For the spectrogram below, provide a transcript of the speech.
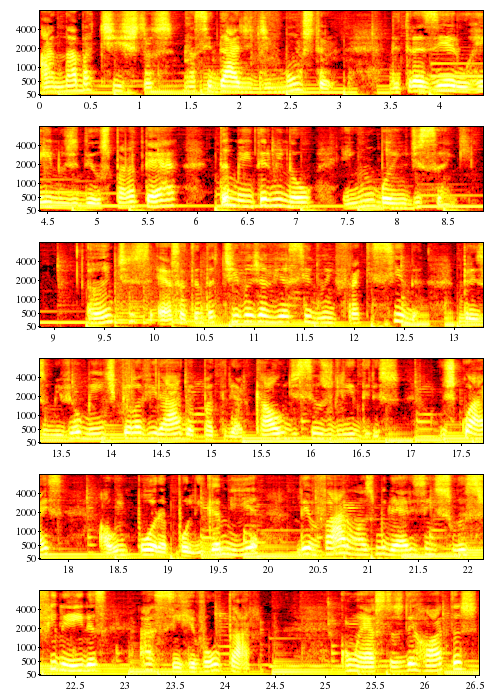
anabatistas na cidade de Munster de trazer o reino de Deus para a terra, também terminou em um banho de sangue. Antes, essa tentativa já havia sido enfraquecida, presumivelmente pela virada patriarcal de seus líderes, os quais, ao impor a poligamia, levaram as mulheres em suas fileiras a se revoltar. Com estas derrotas,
